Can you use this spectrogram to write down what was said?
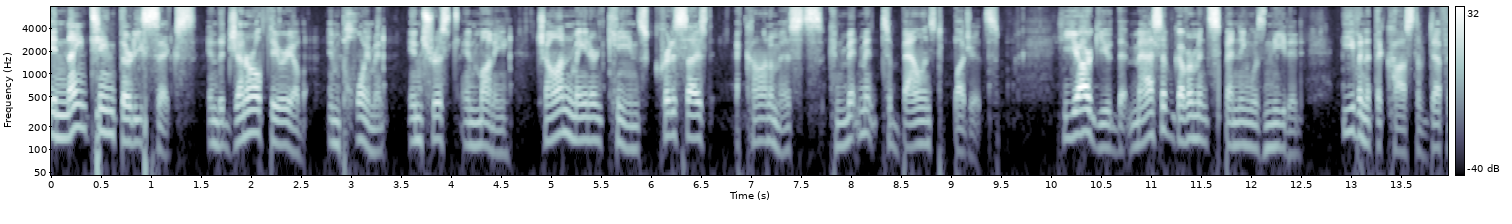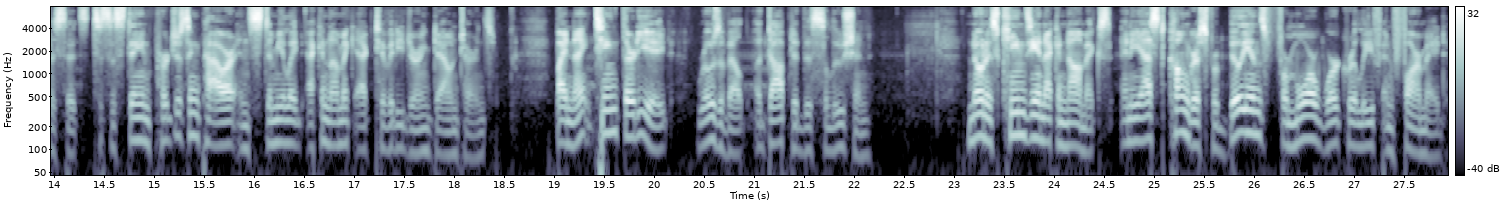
In 1936, in the General Theory of Employment, Interest, and Money, John Maynard Keynes criticized economists' commitment to balanced budgets. He argued that massive government spending was needed, even at the cost of deficits, to sustain purchasing power and stimulate economic activity during downturns. By 1938, Roosevelt adopted this solution, known as Keynesian economics, and he asked Congress for billions for more work relief and farm aid.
